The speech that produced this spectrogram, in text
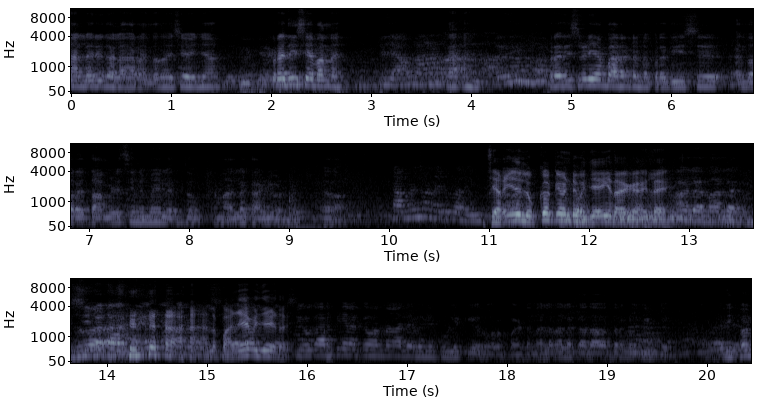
നല്ലൊരു കലാകാരൻ. എന്താന്ന് വെച്ച് കഴിഞ്ഞാൽ പ്രതീക്ഷ പറഞ്ഞേ. പ്രതീഷിനോട് ഞാൻ പറഞ്ഞിട്ടുണ്ട് പ്രതീഷ് എന്താ പറയാ തമിഴ് സിനിമയിലെത്തും. നല്ല കഴിവുണ്ട്. ഏതാ? ചെറിയ ലുക്കൊക്കെ ഉണ്ട് വിജയുടെ ഒക്കെ അല്ലേ അല്ല പഴയ വിജയുടെ. ശിവകാർത്തികനൊക്കെ വന്നാൽ വലിയ പുള്ളി കയറും ഉറപ്പായിട്ട്. നല്ല നല്ല കഥാപാത്രങ്ങൾ കിട്ടും. ഇതിപ്പം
